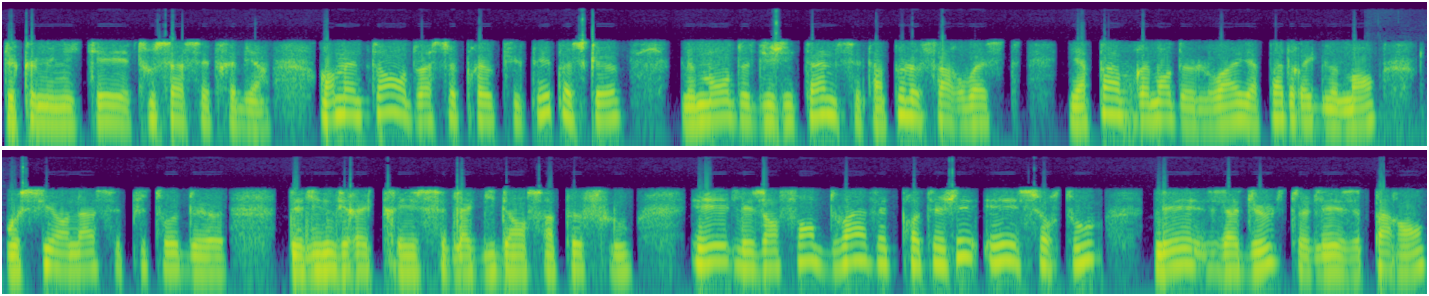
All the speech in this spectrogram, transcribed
de communiquer et tout ça c'est très bien. En même temps, on doit se préoccuper parce que le monde digital c'est un peu le Far West il n'y a pas vraiment de loi, il n'y a pas de règlement. Aussi, on a, c'est plutôt de, des lignes directrices, c'est de la guidance un peu floue. Et les enfants doivent être protégés et surtout, les adultes, les parents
